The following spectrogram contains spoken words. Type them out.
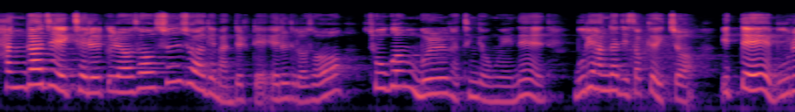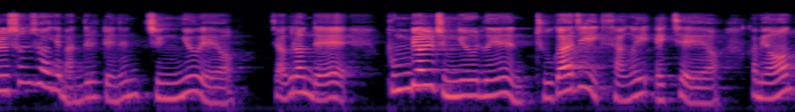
한 가지 액체를 끓여서 순수하게 만들 때, 예를 들어서 소금, 물 같은 경우에는 물이 한 가지 섞여 있죠. 이때 물을 순수하게 만들 때는 증류예요. 자, 그런데 분별 증류는 두 가지 이상의 액체예요. 그러면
